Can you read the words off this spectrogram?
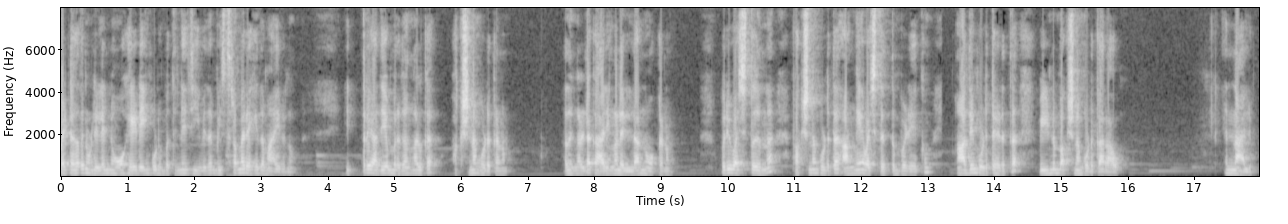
പെട്ടകത്തിനുള്ളിലെ നോഹയുടെയും കുടുംബത്തിന്റെയും ജീവിതം വിശ്രമരഹിതമായിരുന്നു. ഇത്രയധികം മൃഗങ്ങൾക്ക് ഭക്ഷണം കൊടുക്കണം. അതുങ്ങളുടെ കാര്യങ്ങളെല്ലാം നോക്കണം. ഒരു വശത്ത് നിന്ന് ഭക്ഷണം കൊടുത്ത് അങ്ങേ വശത്ത് എത്തുമ്പോഴേക്കും ആദ്യം കൊടുത്തെടുത്ത് വീണ്ടും ഭക്ഷണം കൊടുക്കാറാവും. എന്നാലും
